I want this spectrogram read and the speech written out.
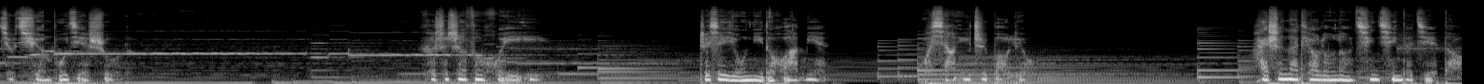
就全部结束了。可是这份回忆，这些有你的画面，我想一直保留。还是那条冷冷清清的街道，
